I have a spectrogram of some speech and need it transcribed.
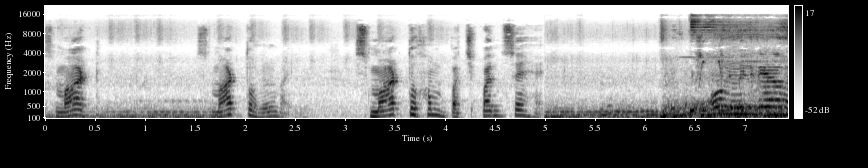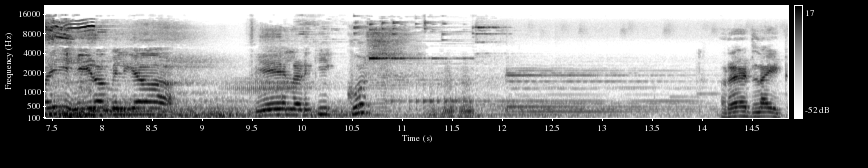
स्मार्ट स्मार्ट तो हूँ भाई। स्मार्ट तो हम बचपन से हैं। ओ मिल गया भाई? हीरा मिल गया। ये लड़की खुश। रेड लाइट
